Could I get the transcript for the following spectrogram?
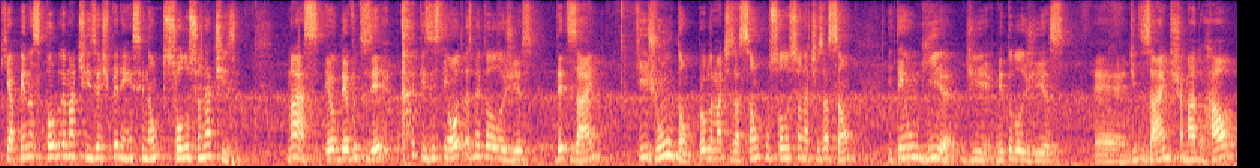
que apenas problematizem a experiência e não solucionatizem. Mas eu devo dizer que existem outras metodologias de design que juntam problematização com solucionatização e tem um guia de metodologias é, de design chamado How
